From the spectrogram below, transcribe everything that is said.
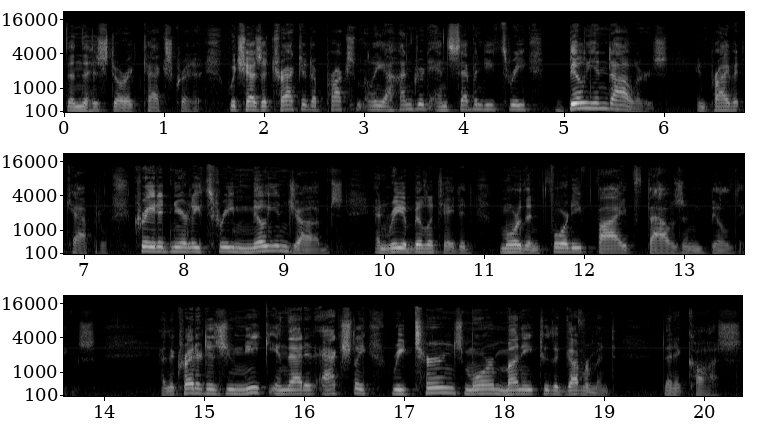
than the historic tax credit, which has attracted approximately $173 billion in private capital, created nearly 3 million jobs, and rehabilitated more than 45,000 buildings. And the credit is unique in that it actually returns more money to the government than it costs.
